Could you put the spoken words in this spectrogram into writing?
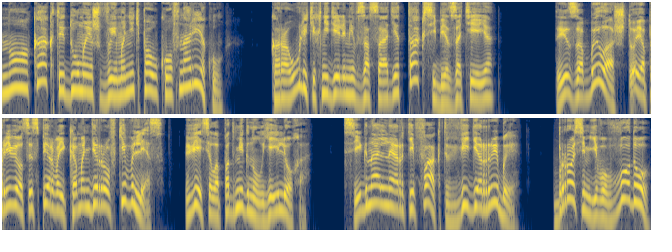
«Но как ты думаешь выманить пауков на реку? Караулить их неделями в засаде так себе затея». «Ты забыла, что я привез из первой командировки в лес?» Весело подмигнул ей Леха. «Сигнальный артефакт в виде рыбы. Бросим его в воду,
